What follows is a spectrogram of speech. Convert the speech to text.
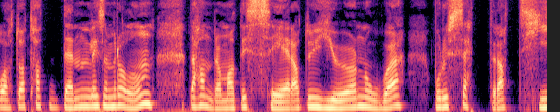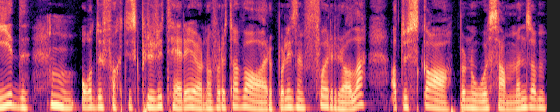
og at du har tatt den liksom rollen. Det handler om at de ser at du gjør noe hvor du setter av tid, og du faktisk prioriterer å gjøre noe for å ta vare på liksom forholdet. At du skaper noe sammen som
